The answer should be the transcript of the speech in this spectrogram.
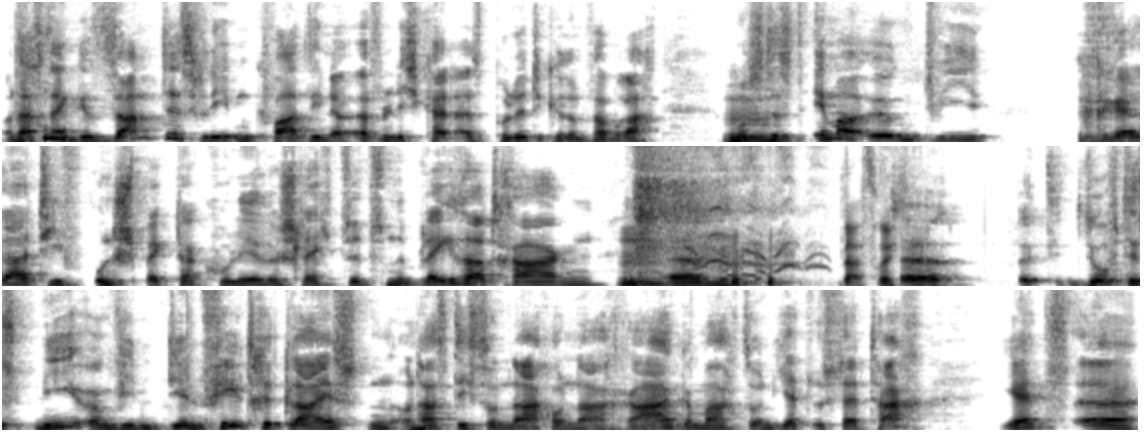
und hast dein gesamtes Leben quasi in der Öffentlichkeit als Politikerin verbracht, Mhm. musstest immer irgendwie relativ unspektakuläre, schlecht sitzende Blazer tragen. ähm, Das ist richtig. äh, du durftest nie irgendwie dir einen Fehltritt leisten und hast dich so nach und nach rar gemacht und jetzt ist der Tag, jetzt äh,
